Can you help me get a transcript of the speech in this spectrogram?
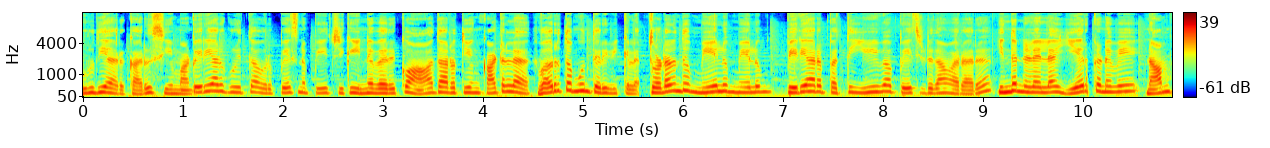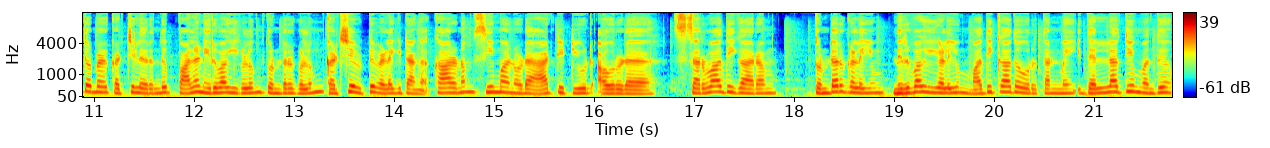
உறுதியாக இருக்காரு சீமான். பெரியார் குறித்து அவர் பேசின பேச்சுக்கு இன்ன வரைக்கும் ஆதாரத்தையும் காட்டல வருத்தமும் தெரிவிக்கல. தொடர்ந்து மேலும் மேலும் பெரியாரை பத்தி இழிவா பேசிட்டு தான் வராரு. இந்த நிலையில ஏற்கனவே நாம் தமிழர் கட்சியில இருந்து பல நிர்வாகிகளும் தொண்டர்களும் கட்சியை விட்டு விலகிட்டாங்க. காரணம் சீமானோட ஆட்டிடியூட் அவரோட சர்வாதிகாரம் தொண்டர்களையும் நிர்வாகிகளையும் மதிக்காத ஒரு தன்மை இது எல்லாத்தையும் வந்து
